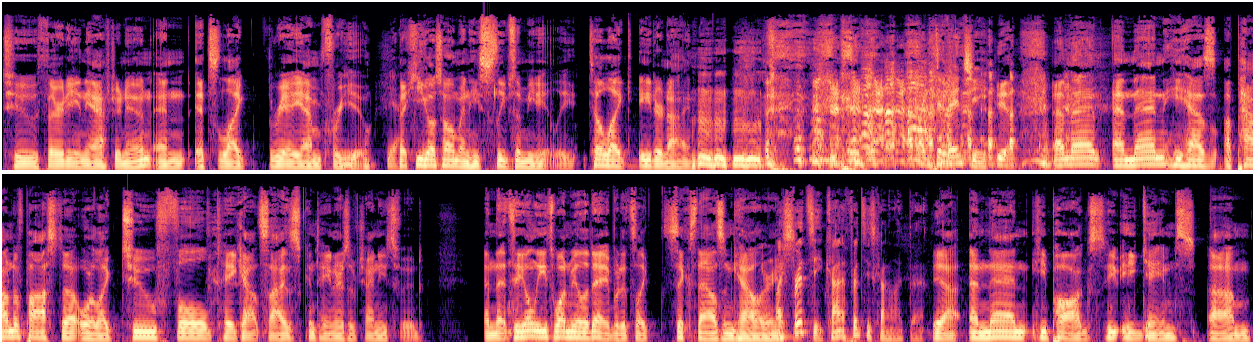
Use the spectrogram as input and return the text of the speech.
two thirty in the afternoon, and it's like three a.m. for you. Yeah. Like he goes home and he sleeps immediately till like eight or nine. Like Da Vinci. yeah, and then and then he has a pound of pasta or like two full takeout size containers of Chinese food. And that's he only eats one meal a day, but it's like six thousand calories. Like Fritzy. Kind of, Fritzy's kind of like that. Yeah, and then he pogs. He, he games. Um,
